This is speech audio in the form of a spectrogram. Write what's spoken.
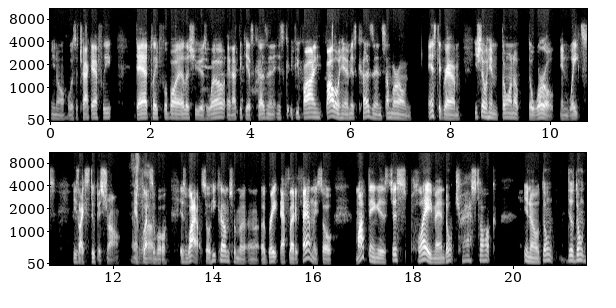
you know, was a track athlete. Dad played football at LSU as well, and I think his cousin. His if you find follow him, his cousin somewhere on Instagram, you show him throwing up the world in weights. He's like stupid strong That's and wild. flexible. Is wild. So he comes from a, a, a great athletic family. So my thing is just play, man. Don't trash talk. You know, don't just don't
